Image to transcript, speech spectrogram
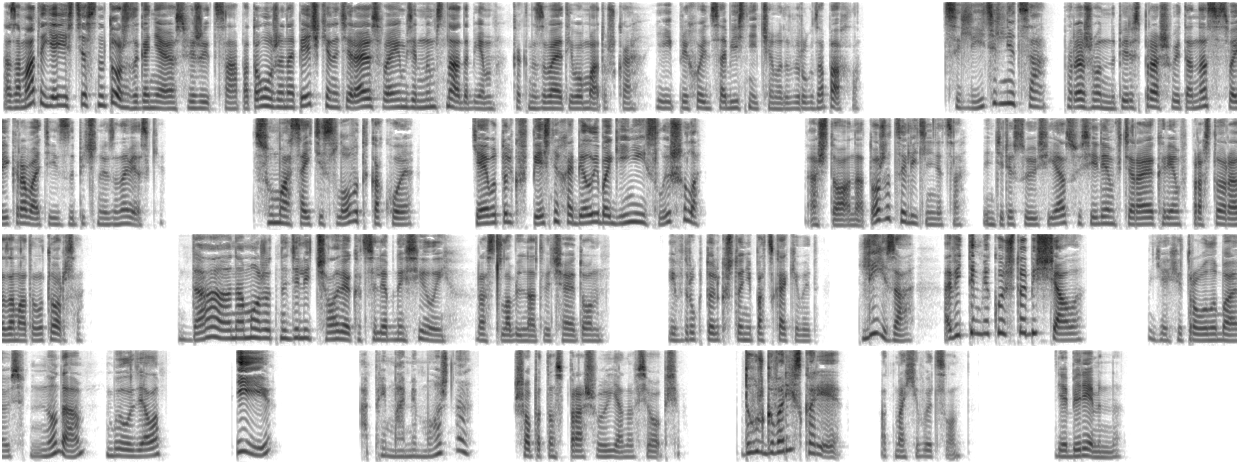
Азамата я, естественно, тоже загоняю освежиться, а потом уже на печке натираю своим земным снадобьем, как называет его матушка. Ей приходится объяснить, чем это вдруг запахло. «Целительница?» — пораженно переспрашивает она со своей кровати из-за печной занавески. «С ума сойти слово-то какое! Я его только в песнях о белой богине и слышала». «А что, она тоже целительница?» — интересуюсь я, с усилием втирая крем в просторы Азаматова торса. «Да, она может наделить человека целебной силой, — расслабленно отвечает он. И вдруг только что не подскакивает. «Лиза, а ведь ты мне кое-что обещала!» Я хитро улыбаюсь. «Ну да, было дело». «И?» «А при маме можно?» — шепотом спрашиваю я на всеобщем. «Да уж говори скорее!» — отмахивается он. «Я беременна»,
